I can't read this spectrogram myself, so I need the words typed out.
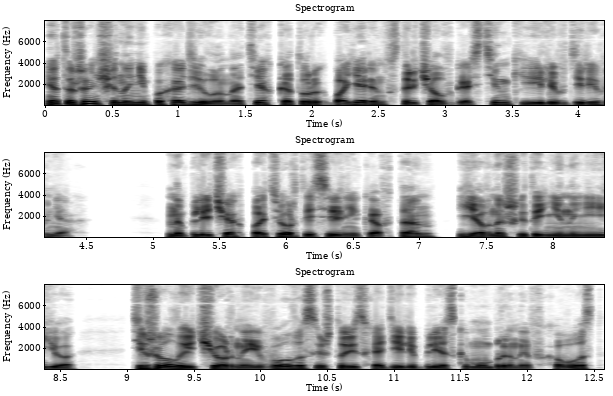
Эта женщина не походила на тех, которых боярин встречал в гостинке или в деревнях. На плечах потертый синий кафтан, явно шитый не на нее, тяжелые черные волосы, что исходили блеском убраны в хвост,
